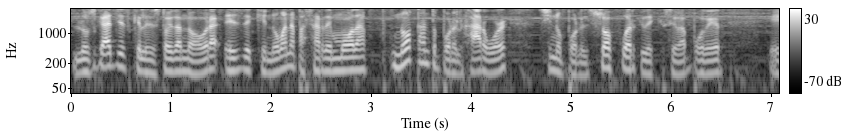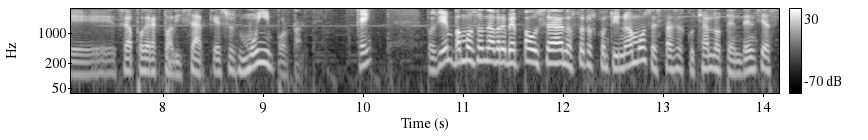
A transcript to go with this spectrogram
Los gadgets que les estoy dando ahora es de que no van a pasar de moda, no tanto por el hardware, sino por el software de que se va a poder, eh, se va a poder actualizar, que eso es muy importante. ¿Ok? Pues bien, vamos a una breve pausa. Nosotros continuamos. Estás escuchando Tendencias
